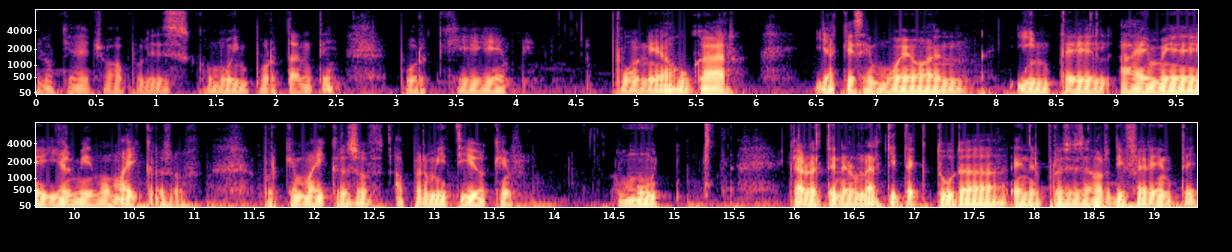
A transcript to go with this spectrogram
lo que ha hecho Apple es como importante porque pone a jugar y a que se muevan Intel, AMD y el mismo Microsoft porque Microsoft ha permitido que claro, al tener una arquitectura en el procesador diferente,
